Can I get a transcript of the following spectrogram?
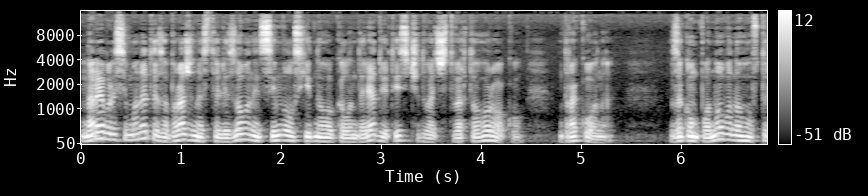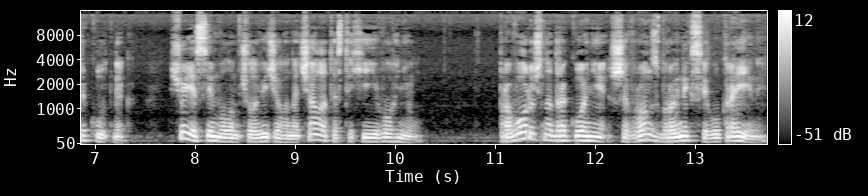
На реверсі монети зображений стилізований символ східного календаря 2024 року дракона, закомпонованого в трикутник, що є символом чоловічого начала та стихії вогню. Праворуч на драконі шеврон Збройних сил України.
